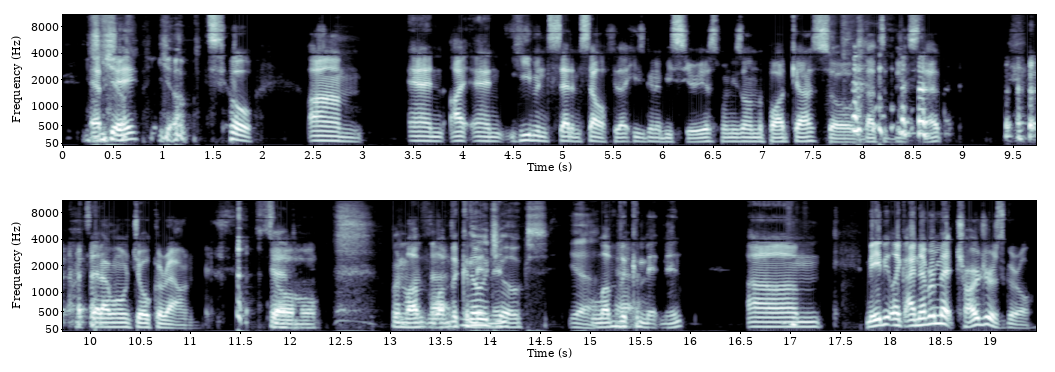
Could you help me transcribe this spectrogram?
FJ. Yep. yep. So um and I and he even said himself that he's gonna be serious when he's on the podcast. So that's a big step. He said I won't joke around. So Wouldn't love want that. love the No commitment. jokes. Yeah. Love the commitment. Um maybe like I never met Chargers girl.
